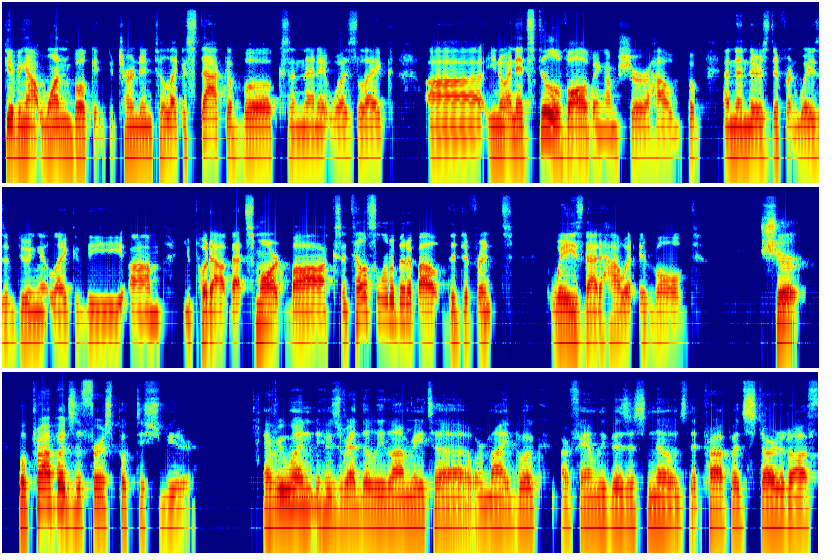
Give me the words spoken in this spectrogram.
giving out one book, it turned into like a stack of books, and then it was like, uh, you know, and it's still evolving. I'm sure how book, and then there's different ways of doing it, like the um, you put out that smart box, and tell us a little bit about the different ways that how it evolved. Sure. Well, Prabhupada's the first book distributor. Everyone who's read the Lilamrita or my book, Our Family Business, knows that Prabhupada started off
